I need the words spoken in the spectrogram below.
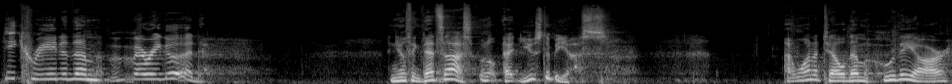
he created them very good. And you'll think, that's us. Well, that used to be us. I want to tell them who they are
